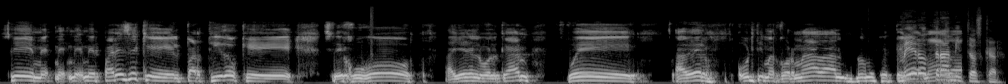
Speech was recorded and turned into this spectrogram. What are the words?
Sí, me, me, me parece que el partido que se jugó ayer en el volcán fue a ver, última jornada. Mero trámite, Oscar.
